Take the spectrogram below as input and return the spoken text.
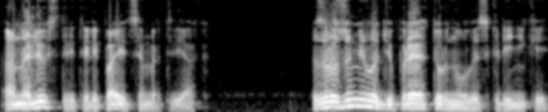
а на люстрі теліпається мертвяк. Зрозуміло, Дюпре турнули з клініки.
